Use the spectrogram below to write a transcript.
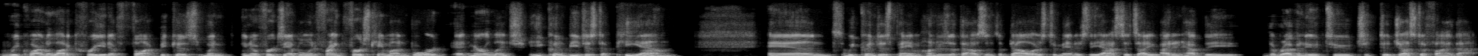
required a lot of creative thought because when, you know, for example, when Frank first came on board at Merrill Lynch, he couldn't be just a PM and we couldn't just pay him hundreds of thousands of dollars to manage the assets. I, I didn't have the the revenue to, to to justify that.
